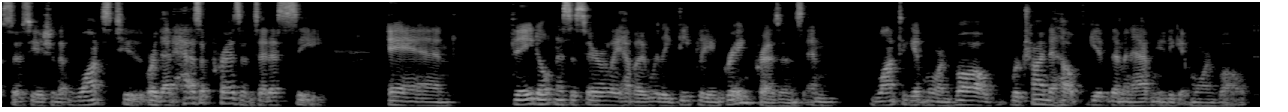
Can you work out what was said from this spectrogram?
association that wants to or that has a presence at SC and they don't necessarily have a really deeply ingrained presence and want to get more involved, we're trying to help give them an avenue to get more involved.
